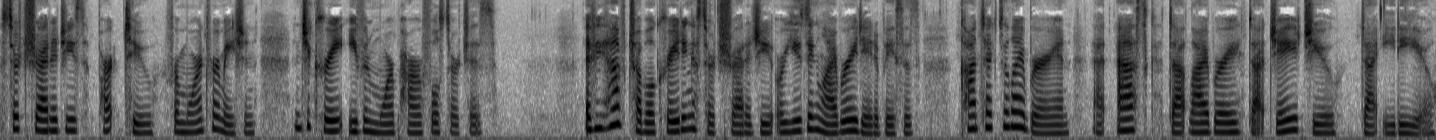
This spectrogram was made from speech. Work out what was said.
Search Strategies Part 2, for more information and to create even more powerful searches. If you have trouble creating a search strategy or using library databases, contact a librarian at ask.library.jhu.edu.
